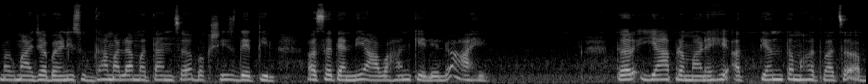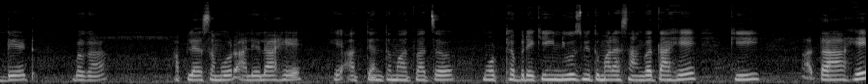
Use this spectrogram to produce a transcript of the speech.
मग माझ्या बहिणीसुद्धा मला मतांचं बक्षीस देतील असं त्यांनी आवाहन केलेलं आहे. तर याप्रमाणे हे अत्यंत महत्त्वाचं अपडेट बघा आपल्यासमोर आलेलं आहे. हे अत्यंत महत्त्वाचं मोठं ब्रेकिंग न्यूज मी तुम्हाला सांगत आहे की आता हे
